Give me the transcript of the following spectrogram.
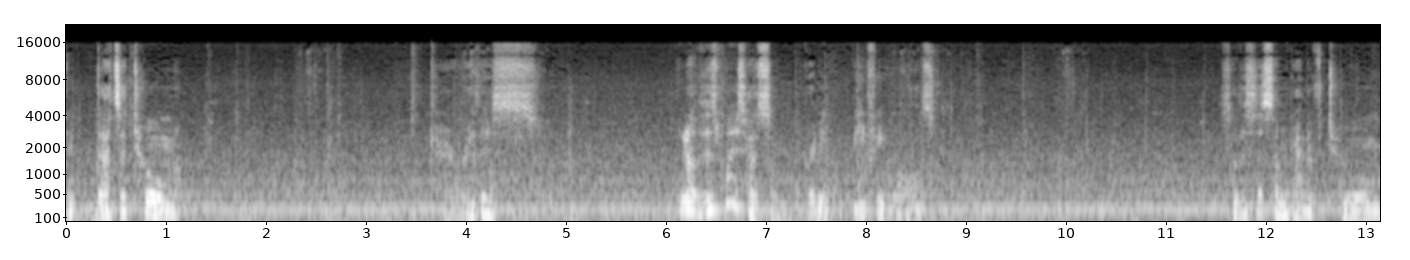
And that's a tomb. Okay, where this... You know, this place has some pretty beefy walls. So this is some kind of tomb.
